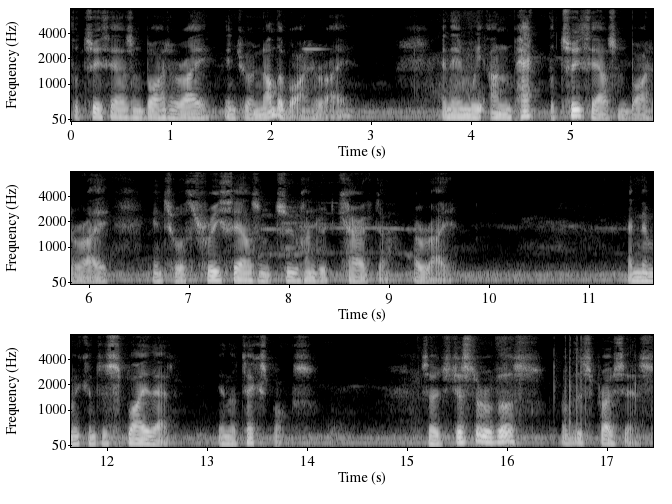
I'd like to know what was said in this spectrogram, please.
the 2000 byte array into another byte array and then we unpack the 2000 byte array into a 3200 character array and then we can display that in the text box so it's just a reverse of this process.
